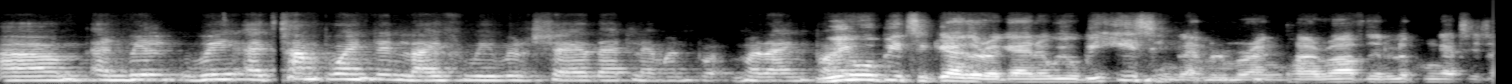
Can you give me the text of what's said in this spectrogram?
Um, and we'll we at some point in life we will share that lemon meringue pie. We will be together again, and we will be eating lemon meringue pie rather than looking at it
